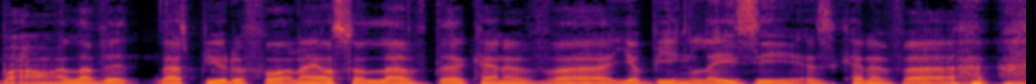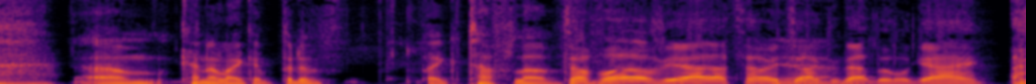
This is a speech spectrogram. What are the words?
Wow, I love it. That's beautiful, and I also love the kind of uh, you're being lazy as kind of uh, um, kind of like a bit of like tough love. Tough love, yeah. That's how I yeah. talk to that little guy.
